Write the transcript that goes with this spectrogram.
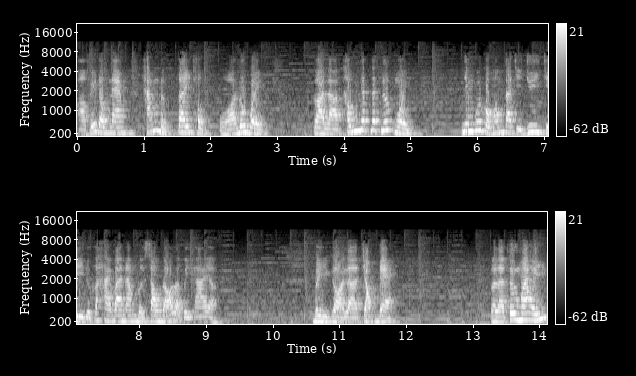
ở phía đông nam, thắng được Tây Thục của Lưu Bị gọi là thống nhất đất nước Ngụy nhưng cuối cùng ông ta chỉ duy trì được có hai ba năm, rồi sau đó là bị ai à? Bị gọi là trọng đạt gọi là tư ma ý,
